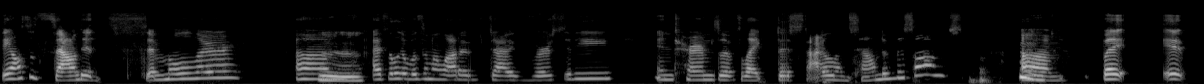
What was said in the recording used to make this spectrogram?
they also sounded similar. Um, Hmm. I feel like it wasn't a lot of diversity in terms of like the style and sound of the songs. Hmm. Um, but it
